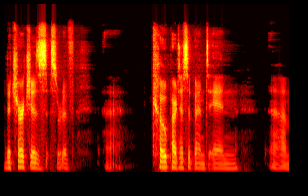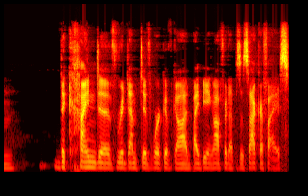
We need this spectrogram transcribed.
the church is sort of uh, co-participant in um, the kind of redemptive work of God by being offered up as a sacrifice,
